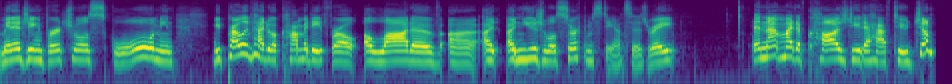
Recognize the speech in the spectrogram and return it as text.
managing virtual school, I mean, we probably have had to accommodate for a, a lot of uh, unusual circumstances, right? And that might have caused you to have to jump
